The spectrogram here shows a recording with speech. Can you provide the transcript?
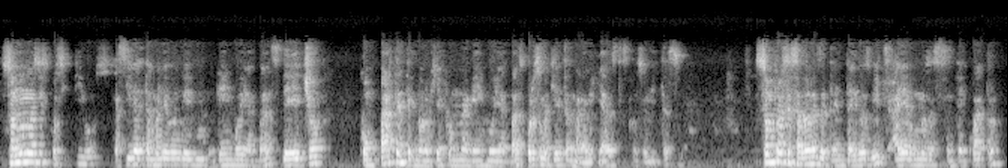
son unos dispositivos así del tamaño de un Game, Game Boy Advance. De hecho, comparten tecnología con una Game Boy Advance, por eso me tienen tan maravillado estas consolitas. Son procesadores de 32 bits, hay algunos de 64, eh,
